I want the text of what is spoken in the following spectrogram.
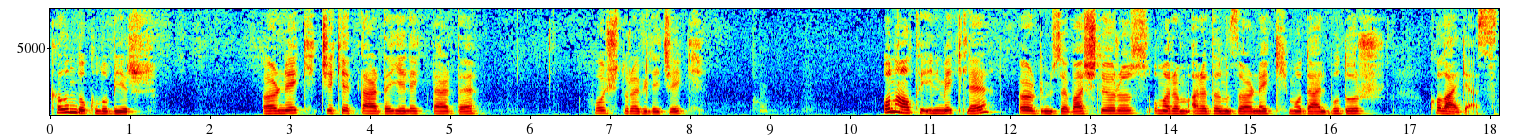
Kalın dokulu bir örnek ceketlerde, yeleklerde hoş durabilecek 16 ilmekle örgümüze başlıyoruz. Umarım aradığınız örnek model budur. Kolay gelsin.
